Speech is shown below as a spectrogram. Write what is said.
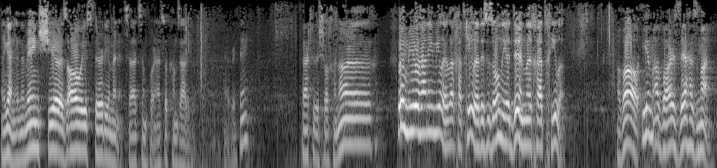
And again, in the main shiur is always 30 minutes, so that's important, that's what comes out of it. Everything. Back to the Shulchan Aruch. This is only a din lechatchila. Aval im avar hazman.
